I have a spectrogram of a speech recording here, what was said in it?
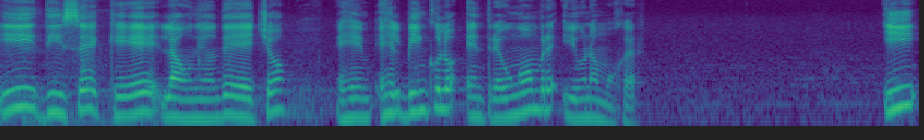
y dice que la unión de hecho es, el vínculo entre un hombre y una mujer. Y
